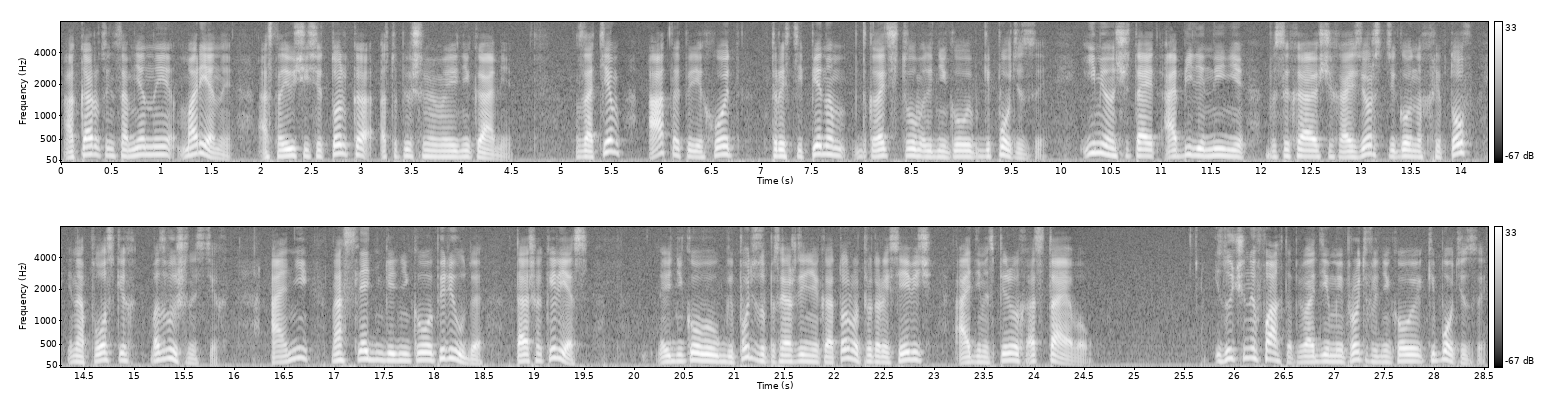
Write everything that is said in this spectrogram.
окажутся несомненные марены, остающиеся только оступившими ледниками. Затем автор переходит к второстепенным доказательствам ледниковой гипотезы. Ими он считает обилие ныне высыхающих озер, стегонных хребтов и на плоских возвышенностях. Они наследники ледникового периода, так же как и лес, ледниковую гипотезу, происхождения которого Петр Алексеевич одним из первых отстаивал. Изучены факты, приводимые против ледниковой гипотезы.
